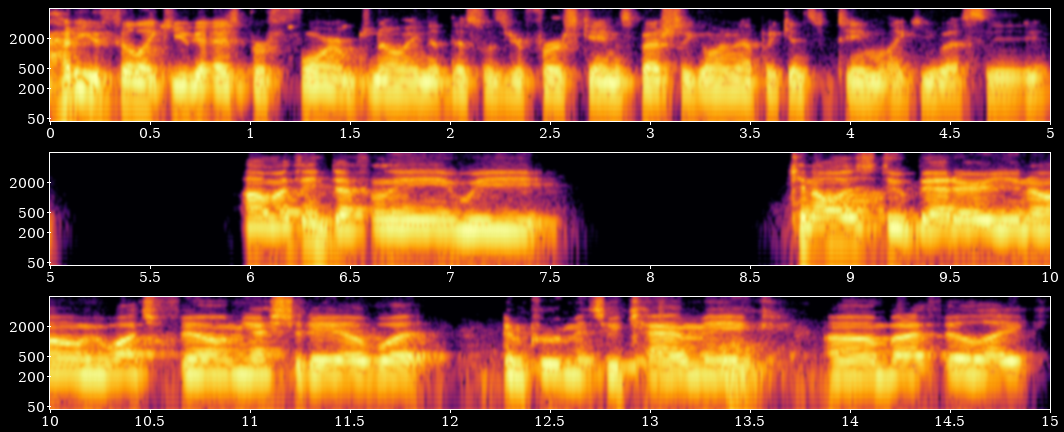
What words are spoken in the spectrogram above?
how do you feel like you guys performed knowing that this was your first game, especially going up against a team like USC? Um, I think definitely we can always do better. You know, we watched film yesterday of what improvements we can make, um, but I feel like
